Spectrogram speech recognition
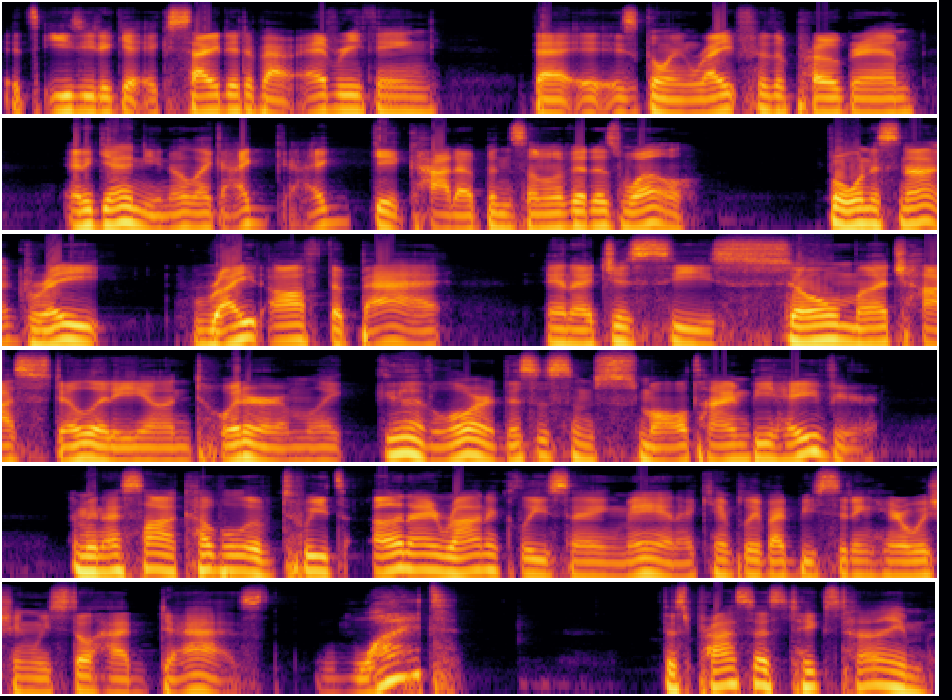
It's easy to get excited about everything that is going right for the program. And again, you know, like I I get caught up in some of it as well. But when it's not great right off the bat and I just see so much hostility on Twitter, I'm like, good lord, this is some small time behavior. I mean, I saw a couple of tweets unironically saying, man, I can't believe I'd be sitting here wishing we still had Daz. What? This process takes time.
